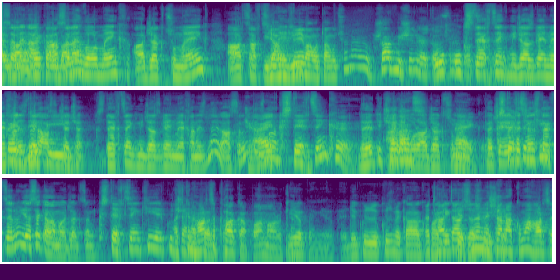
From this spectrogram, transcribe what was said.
ասել են, ասել են, որ մենք աջակցում ենք արցախցիների Իրանքների անվտանգությունը, այո, շատ միշել հայտարարություն։ ու կստեղծենք միջազգային մեխանիզմներ, ասել չէ, չէ, կստեղծենք միջազգային մեխանիզմներ, ասել են դες այդ բան։ կստեղծենքը Դե դա չէ առանց- որ աջակցում նայեք, Թե չէ, եթե չեն ստեղծելու, ես է կարամ աջակցեմ։ կստեղծենքի երկու Այսինքն ճանապարհ հարցը կա։ փակ է, պարոն Մարոկյան։ Մի րոպե, մի րոպե։ Դե կուզ կուզ մեկ արագ Այդ փակեք, ես հայտարարությունը ասում եմ, չէ։ նշանակում է հարցը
